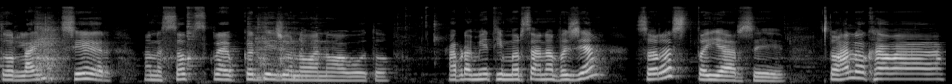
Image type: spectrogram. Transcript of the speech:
તો લાઈક શેર અને સબસ્ક્રાઈબ કરી દેજો નવા નવા આવો તો. આપણા મેથી મરસાના ભજીયા સરસ તૈયાર છે. તો હાલો ખાવા.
